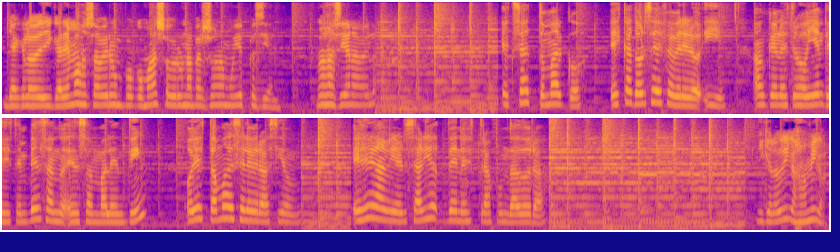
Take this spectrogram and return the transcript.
ya que lo dedicaremos a saber un poco más sobre una persona muy especial. ¿No es así, Anabela? Exacto, Marcos. Es 14 de febrero y, aunque nuestros oyentes estén pensando en San Valentín, hoy estamos de celebración. Es el aniversario de nuestra fundadora. Y que lo digas, amiga.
